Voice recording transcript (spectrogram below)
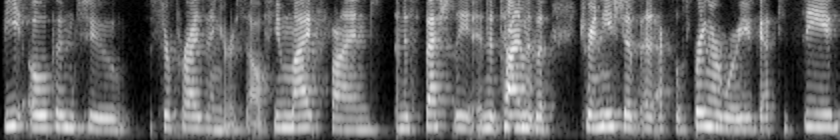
be open to surprising yourself. You might find, and especially in a time as a traineeship at Axel Springer where you get to see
